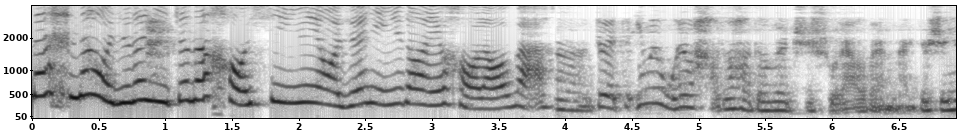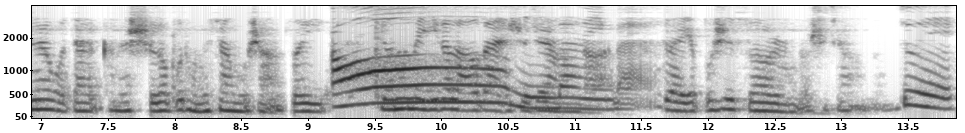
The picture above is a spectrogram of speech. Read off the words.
那那我觉得你真的好幸运，我觉得你遇到了一个好老板。嗯，对，因为我有好多好多个直属老板嘛，就是因为我在可能十个不同的项目上，所以只有那么一个老板是这样哦明白的。明白。对，也不是所有人都是这样的。对，因为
